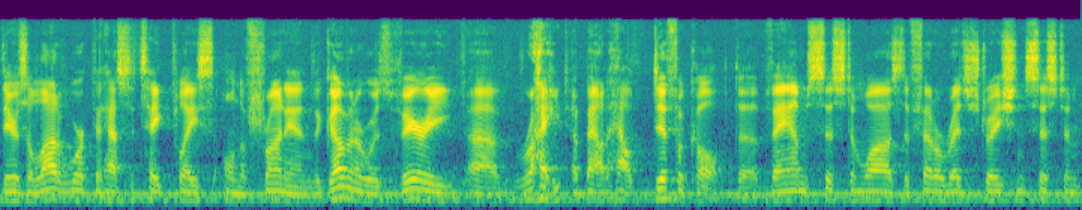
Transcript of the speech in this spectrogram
there's a lot of work that has to take place on the front end. The governor was very uh, right about how difficult the VAM system was, the federal registration system.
